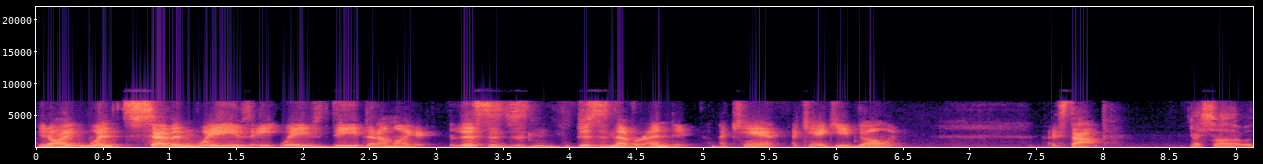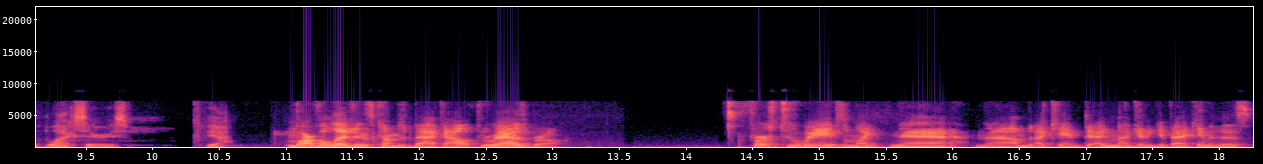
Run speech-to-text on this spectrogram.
You know, I went seven waves, eight waves deep, and I'm like, this is just, this is never ending. I can't, I can't keep going. I stop. I saw that with Black Series. Yeah. Marvel Legends comes back out through Hasbro. First two waves, I'm like, nah, nah, I'm- can't, I'm not gonna get back into this.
